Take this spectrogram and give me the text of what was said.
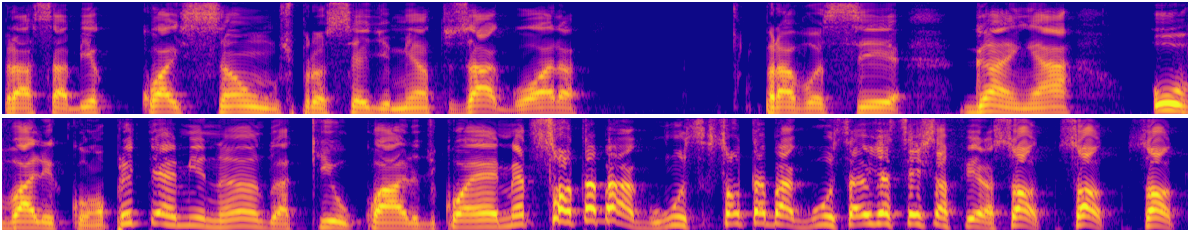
para saber quais são os procedimentos agora para você ganhar o Vale Compra. E terminando aqui o quadro de qual é, meta, solta bagunça, solta bagunça. Aí hoje é sexta-feira, solta, solta, solta.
